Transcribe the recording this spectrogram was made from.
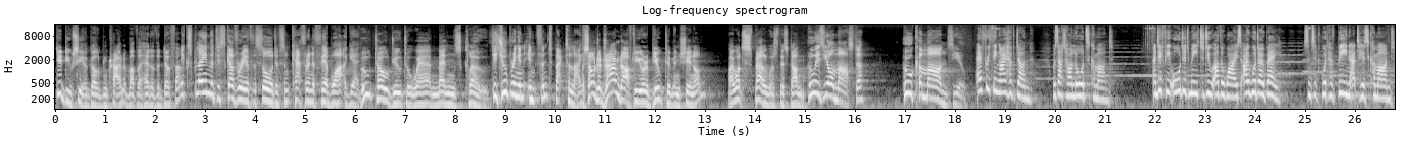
Did you see a golden crown above the head of the Dauphin? Explain the discovery of the sword of St. Catherine of Fierbois again. Who told you to wear men's clothes? Did you bring an infant back to life? A soldier drowned after you rebuked him in Chinon. By what spell was this done? Who is your master? Who commands you? Everything I have done was at our Lord's command. And if he ordered me to do otherwise, I would obey, since it would have been at his command.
